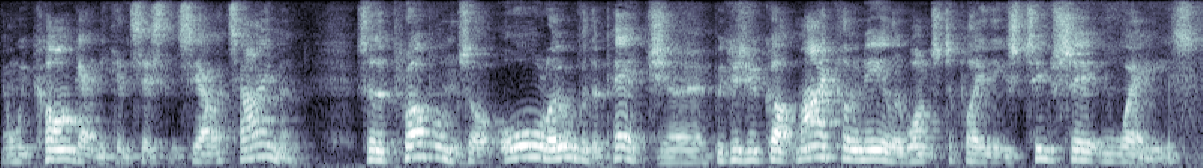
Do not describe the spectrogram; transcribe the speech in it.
and we can't get any consistency out of Tymon. So the problems are all over the pitch Yeah, because you've got Michael O'Neill who wants to play these two certain ways.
